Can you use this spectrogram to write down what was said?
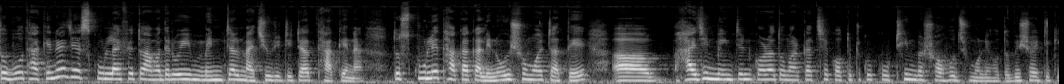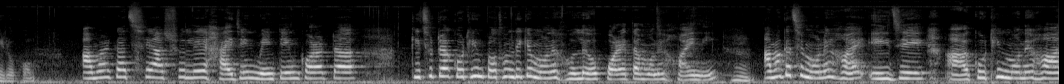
তবুও থাকে না যে স্কুল লাইফে তো আমাদের ওই মেন্টাল ম্যাচুরিটিটা থাকে না। তো স্কুলে থাকাকালীন ওই সময়টাতে হাইজিন মেনটেন করা তোমার কাছে কতটুকু কঠিন বা সহজ মনে হতো? বিষয়টি কীরকম? আমার কাছে আসলে হাইজিন মেনটেন করাটা কিছুটা কঠিন প্রথম দিকে মনে হলেও পরে তা মনে হয়নি। আমার কাছে মনে হয় এই যে কঠিন মনে হওয়া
